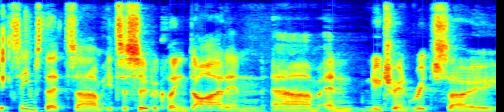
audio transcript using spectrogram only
It seems that um, it's a super clean diet and um, and nutrient rich. So you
